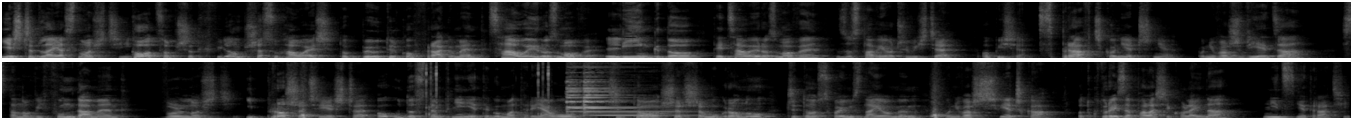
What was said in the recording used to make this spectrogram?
Jeszcze dla jasności, to co przed chwilą przesłuchałeś, to był tylko fragment całej rozmowy. Link do tej całej rozmowy zostawię oczywiście w opisie. Sprawdź koniecznie, ponieważ wiedza stanowi fundament wolności. I proszę Cię jeszcze o udostępnienie tego materiału, czy to szerszemu gronu, czy to swoim znajomym, ponieważ świeczka, od której zapala się kolejna, nic nie traci.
